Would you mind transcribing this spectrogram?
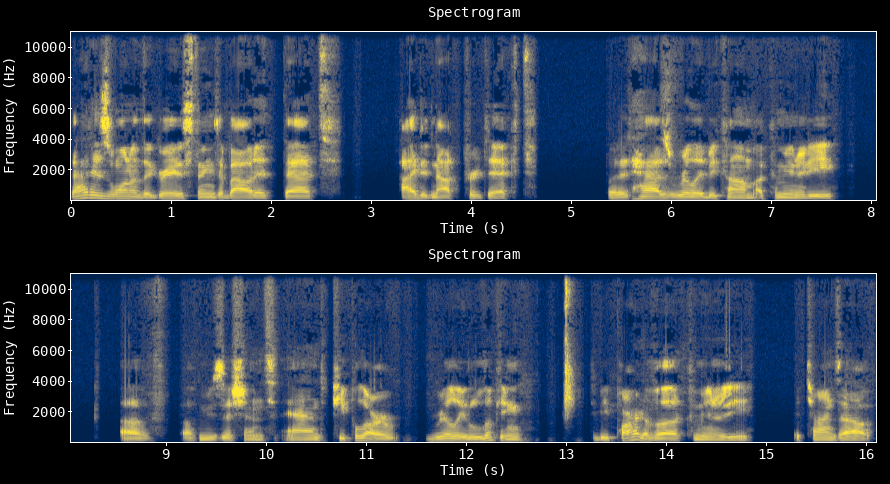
That is one of the greatest things about it that I did not predict but it has really become a community of of musicians, and people are really looking to be part of a community. It turns out,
